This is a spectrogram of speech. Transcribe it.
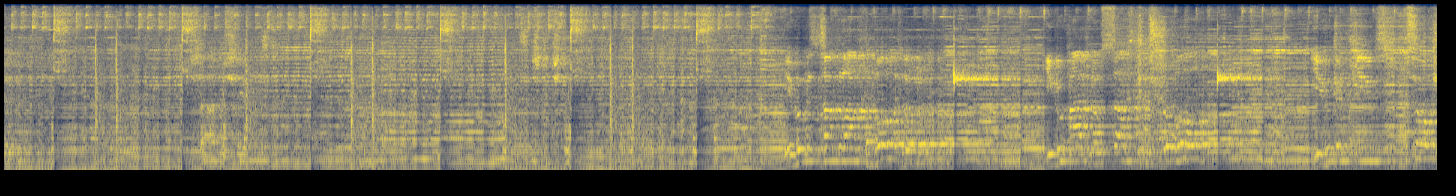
You who You who have no self-control. You who confuse talk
